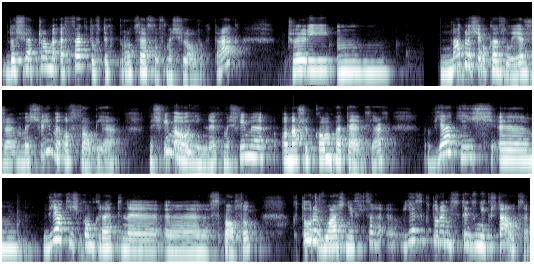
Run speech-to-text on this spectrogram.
doświadczamy efektów tych procesów myślowych, tak? Czyli mm, nagle się okazuje, że myślimy o sobie, myślimy o innych, myślimy o naszych kompetencjach w jakiś, w jakiś konkretny e, sposób, który właśnie jest którymś z tych zniekształceń.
